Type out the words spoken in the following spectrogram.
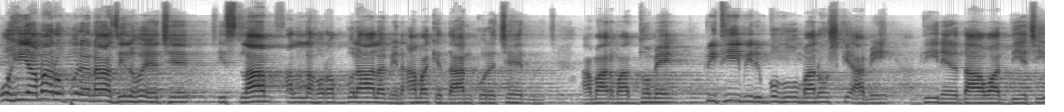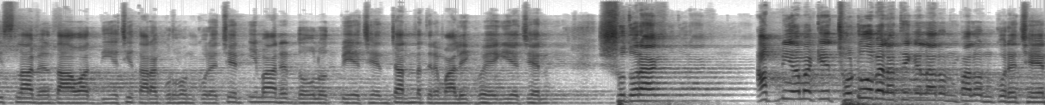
ওহি আমার উপরে নাজিল হয়েছে। ইসলাম আল্লাহ রব্বুল আলমিন আমাকে দান করেছেন। আমার মাধ্যমে পৃথিবীর বহু মানুষকে আমি দিনের দাওয়াত দিয়েছি, ইসলামের দাওয়াত দিয়েছি, তারা গ্রহণ করেছেন ইমানের দৌলত পেয়েছেন, জান্নাতের মালিক হয়ে গিয়েছেন। সুতরাং আপনি আমাকে ছোটবেলা থেকে লালন পালন করেছেন,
